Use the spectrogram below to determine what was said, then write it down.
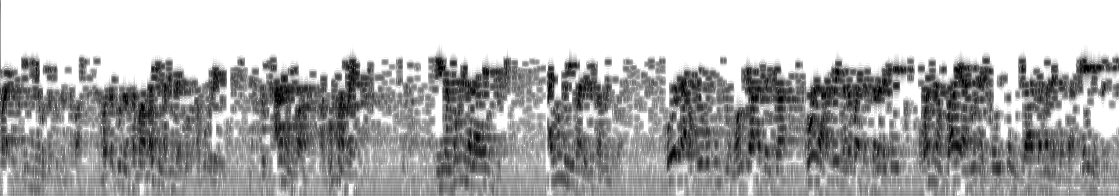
با تكين ne مقصودا سبا مقصودا makasudin sa mamakin abin da abu wurin subhanallah abun mamaki. Ina mu'mina la yanzu. Ai mu'mini ba da zuwa ba ne ba. Ko da akwai hukuncin wanka a kanka ko da akwai galaba da tsare da kai wannan baya nuna kai sun ka zama da kasa kai ne kirki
